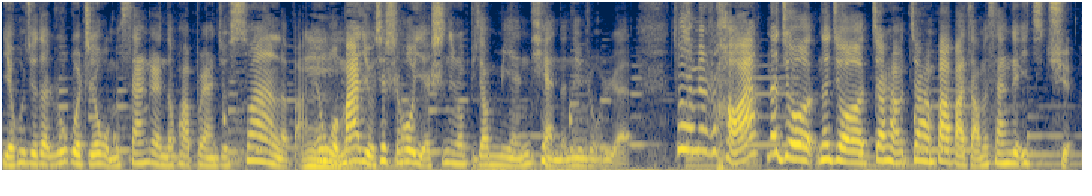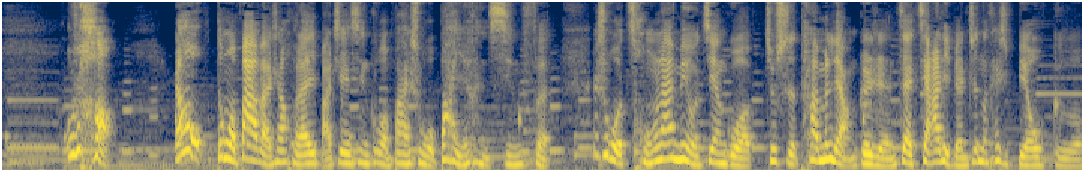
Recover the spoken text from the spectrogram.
也会觉得，如果只有我们三个人的话，不然就算了吧。因为我妈有些时候也是那种比较腼腆的那种人。就他们说好啊，那就那就叫上叫上爸爸，咱们三个一起去。我说好。然后等我爸晚上回来就，把这件事情跟我爸说，我爸也很兴奋。但是我从来没有见过，就是他们两个人在家里边真的开始飙歌。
